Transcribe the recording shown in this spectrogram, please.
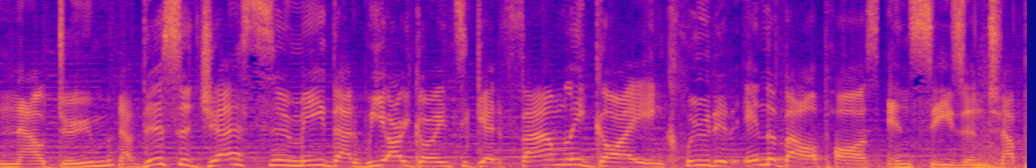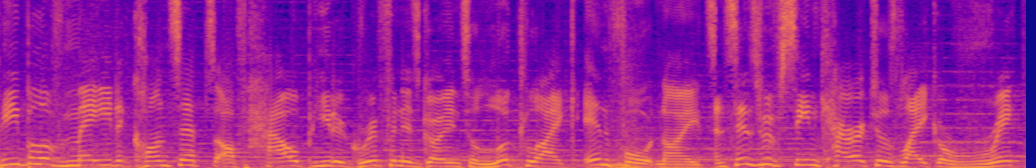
now Doom. Now, this suggests to me that we are going to get Family Guy included in the Battle Pass in Season 2. Now, people have made concepts of how Peter Griffin is going to look like in Fortnite. And since we've seen characters like Rick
